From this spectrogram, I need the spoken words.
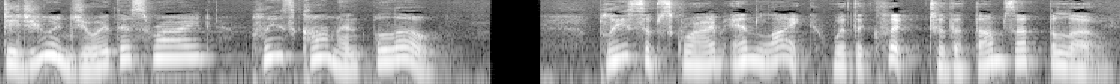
Did you enjoy this ride? Please comment below. Please subscribe and like with a click to the thumbs up below.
